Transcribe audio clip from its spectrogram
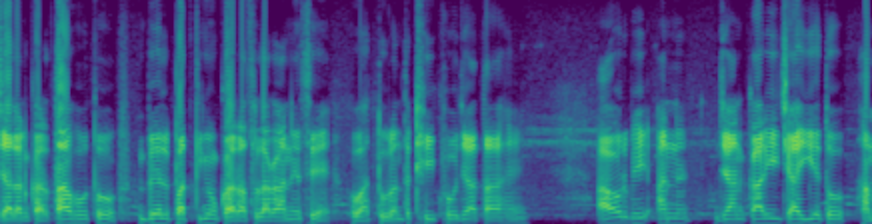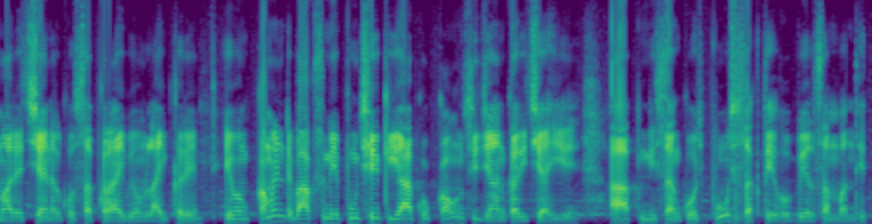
जलन करता हो तो बेल पत्तियों का रस लगाने से वह तुरंत ठीक हो जाता है। और भी अन्य जानकारी चाहिए तो हमारे चैनल को सब्सक्राइब एवं लाइक करें एवं कमेंट बॉक्स में पूछें कि आपको कौन सी जानकारी चाहिए। आप निसंकोच पूछ सकते हो बेल संबंधित।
